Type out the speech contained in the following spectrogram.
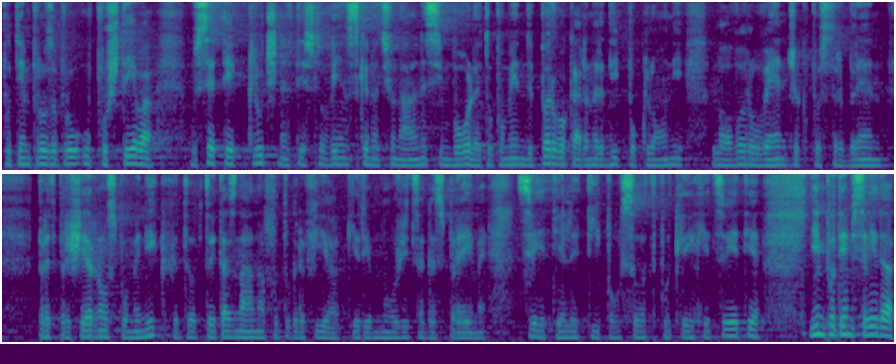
potem pravzaprav upošteva vse te ključne, te slovenske nacionalne simbole. To pomeni, da prvo, kar naredi pokloni, lovo rovenček postrebren, pred Prešernov spomenik, to, to je ta znana fotografija, kjer je množica ga sprejme, cvetje leti povsod, po tleh je cvetje. In potem seveda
